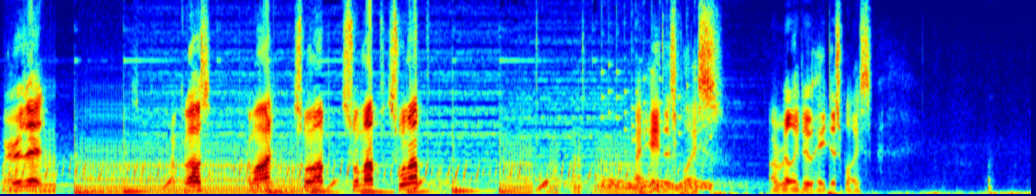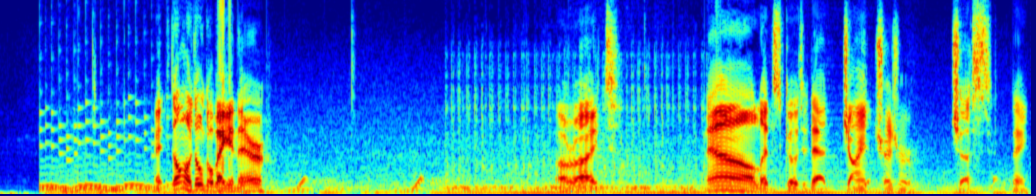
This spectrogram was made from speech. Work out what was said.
Where is it? Come close. Come on. Swim up. Swim up. Swim up. I hate this place. I really do hate this place. Hey, don't don't go back in there. All right. Now let's go to that giant treasure chest thing.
